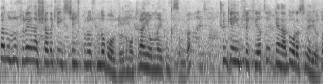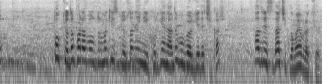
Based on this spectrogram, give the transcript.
Ben uzun süre en aşağıdaki exchange bürosunda bozdurdum. O tren yoluna yakın kısımda. Çünkü en yüksek fiyatı genelde orası veriyordu. Tokyo'da para bozdurmak istiyorsan en iyi kur genelde bu bölgede çıkar. Adresi de açıklamaya bırakıyorum.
